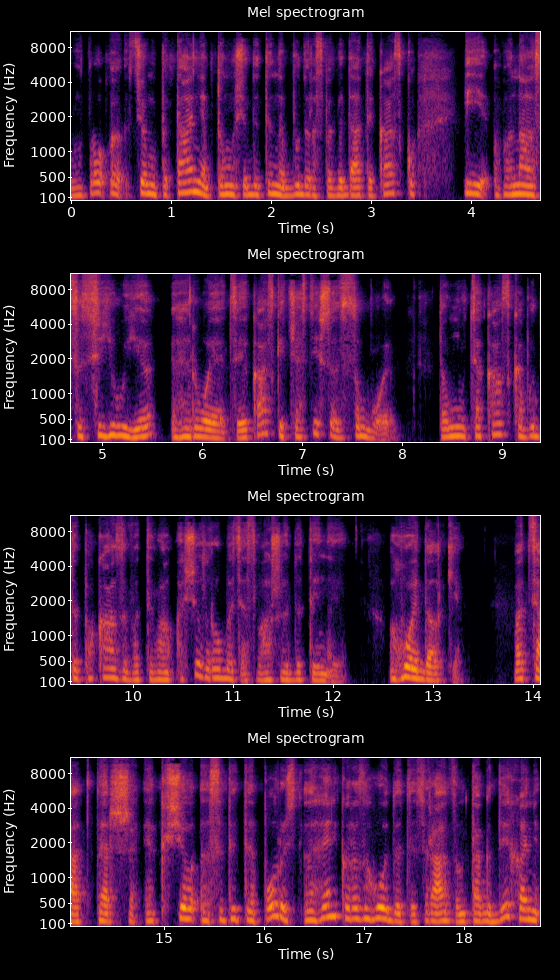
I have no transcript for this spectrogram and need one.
випро- е, в чому питання? В тому, що дитина буде розповідати казку, і вона асоціює героя цієї казки частіше з собою. Тому ця казка буде показувати вам, а що робиться з вашою дитиною. Гойдалки. 21. Якщо е, сидите поруч, легенько розгойдуйтесь разом, так дихання,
